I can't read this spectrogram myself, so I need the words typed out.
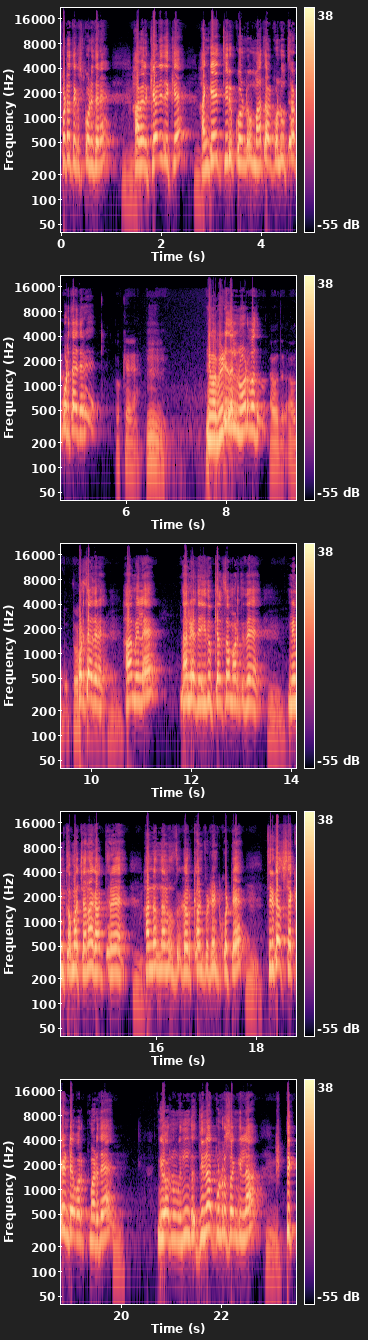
ಫೋಟೋ ತೆಗೆಸ್ಕೊಂಡಿದ್ದಾರೆ. ಆಮೇಲೆ ಕೇಳಿದ್ದಕ್ಕೆ ಹಂಗೆ ತಿರುಕೊಂಡು ಮಾತಾಡ್ಕೊಂಡು ಉತ್ತರ ಕೊಡ್ತಾ ಇದ್ದಾರೆ. ಓಕೆ. ನಿಮ್ಮ ವಿಡಿಯೋದಲ್ಲಿ ನೋಡ್ಬೋದು. ಹೌದು ಹೌದು. ಕೊಡ್ತಾ ಇದ್ದಾರೆ. ಆಮೇಲೆ ನಾನು ಹೇಳಿದೆ ಇದು ಕೆಲಸ ಮಾಡ್ತಿದೆ. ನಿಮ್ಮ ತಮ್ಮ ಚೆನ್ನಾಗಿ ಹಾಕ್ತಾರೆ ಅನ್ನೋದು ನಾನು ಅವ್ರಿಗೆ ಕಾನ್ಫಿಡೆಂಟ್ ಕೊಟ್ಟೆ. ತಿರ್ಗಾ ಸೆಕೆಂಡ್ ಡೇ ವರ್ಕ್ ಮಾಡಿದೆ. ನೀವು ಅವ್ರನ್ನ ಒಂದು ದಿನ ಕುಂಡ್ರಸಂಗಿಲ್ಲ ಸ್ಟಿಕ್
